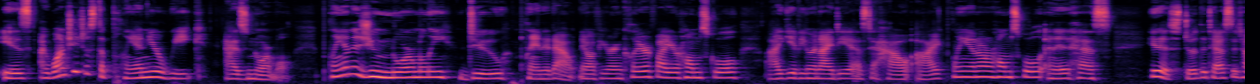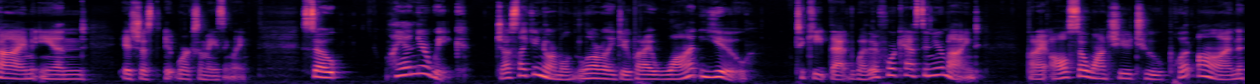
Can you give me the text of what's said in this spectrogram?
is I want you just to plan your week as normal. Plan as you normally do plan it out. Now, if you're in Clarify Your Homeschool, I give you an idea as to how I plan our homeschool, and it has it has stood the test of time and it's just it works amazingly. So plan your week just like you normal, normally do, but I want you to keep that weather forecast in your mind but I also want you to put on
